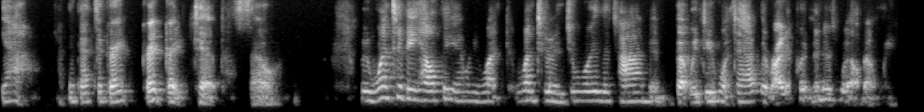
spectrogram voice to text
Yeah i think that's a great great great tip. So we want to be healthy and we want want to enjoy the time, and, but we do want to have the right equipment as well, don't we?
